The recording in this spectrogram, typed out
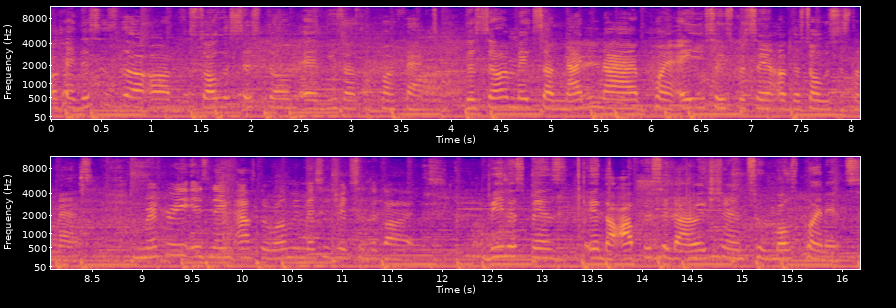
Okay, this is the, um, the solar system, and these are some fun facts. The sun makes up 99.86% of the solar system mass. Mercury is named after Roman messenger to the gods. Venus spins in the opposite direction to most planets.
